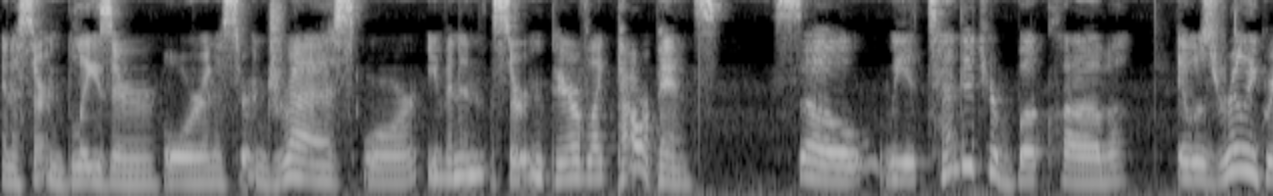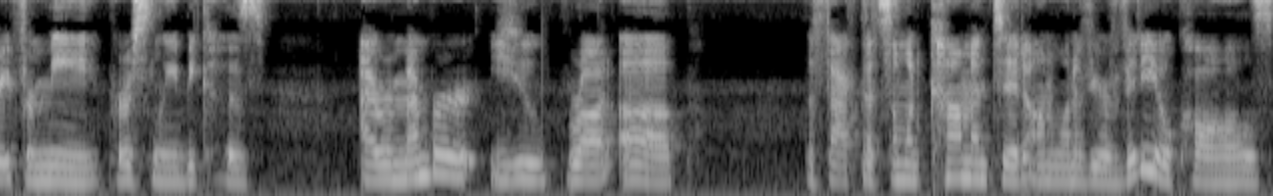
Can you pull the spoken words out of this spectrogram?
in a certain blazer or in a certain dress or even in a certain pair of like power pants. So, we attended your book club. It was really great for me personally because I remember you brought up the fact that someone commented on one of your video calls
